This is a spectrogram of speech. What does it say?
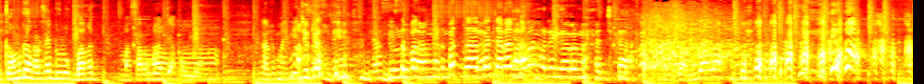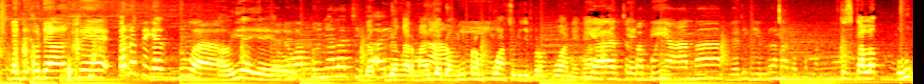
Kamu udah ngerasain dulu banget masa remaja kali ya? nggak remaja juga sih ya Dulu sempat banget. sempat udah pacaran Sekarang udah nggak remaja. Enggak enggak lah. udah udah gede kan udah tiga dua Oh iya iya iya. Udah waktunya lah Cika. Udah ayo. udah nggak remaja dong. Ini Nami. perempuan sudah jadi perempuan ya kan? Iya, Cepat jadi- punya anak. Jadi Gibran ada temennya. Terus kalau uh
